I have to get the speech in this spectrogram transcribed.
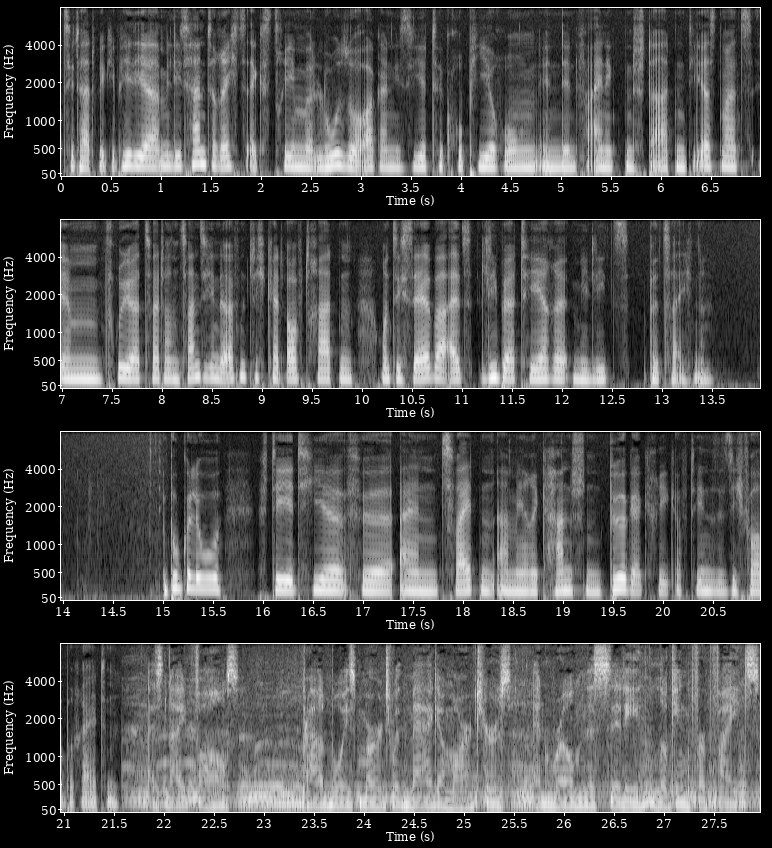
Zitat Wikipedia, militante rechtsextreme, lose organisierte Gruppierungen in den Vereinigten Staaten, die erstmals im Frühjahr 2020 in der Öffentlichkeit auftraten und sich selber als libertäre Miliz bezeichnen. Boogaloo steht hier für einen zweiten amerikanischen Bürgerkrieg, auf den sie sich vorbereiten. As night falls, Proud Boys merge with MAGA marchers and roam the city looking for fights.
